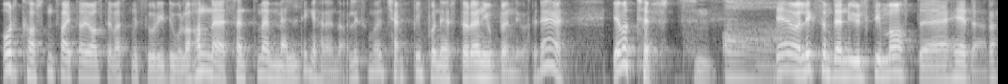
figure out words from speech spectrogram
Odd Karsten Tveit har jo alltid vært mitt store idol, og han eh, sendte meg melding her en dag. liksom var Kjempeimponert av den jobben du gjorde. Det, det var tøft. Mm. Det er jo liksom den ultimate heder. da.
